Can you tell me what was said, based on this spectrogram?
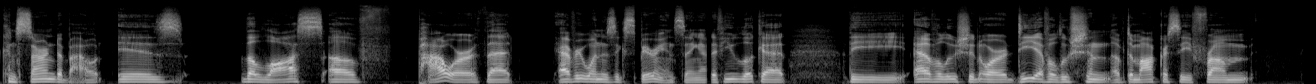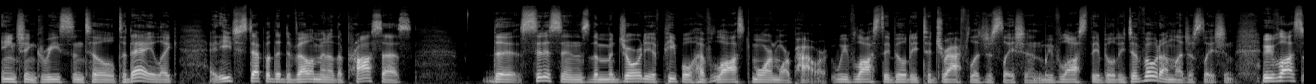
concerned about is the loss of power that everyone is experiencing. If you look at the evolution or de evolution of democracy from ancient Greece until today, like at each step of the development of the process, the citizens, the majority of people have lost more and more power. We've lost the ability to draft legislation. We've lost the ability to vote on legislation. We've lost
